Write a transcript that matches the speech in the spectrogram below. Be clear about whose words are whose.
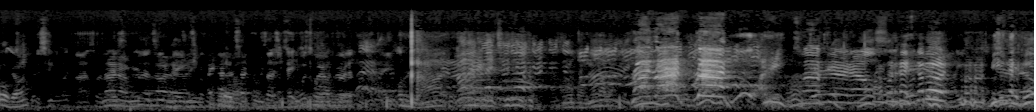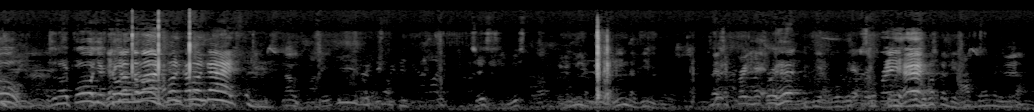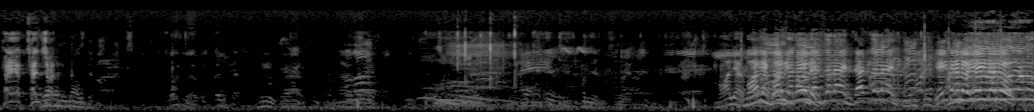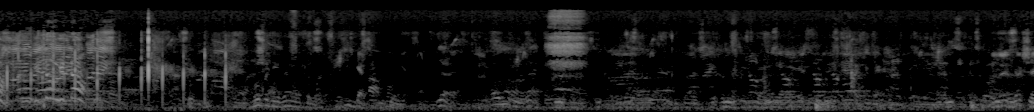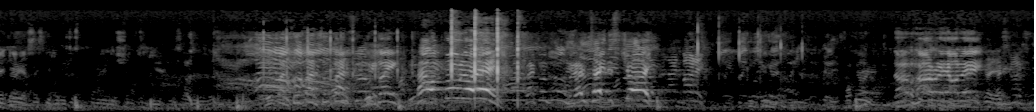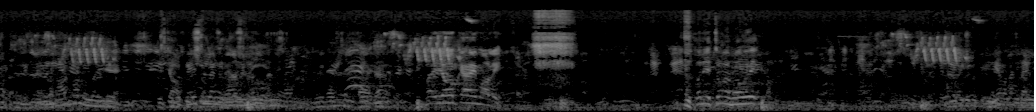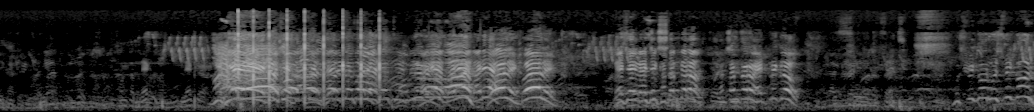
Speaker 1: No, no, no.
Speaker 2: Run, run, run!
Speaker 1: Fucking hell.
Speaker 2: Come on, guys, come on!
Speaker 3: Ball. There's no ball. You've got to
Speaker 2: come on, come on, guys!
Speaker 4: Pay attention!
Speaker 2: Ball here, ball
Speaker 4: Are you okay, Molly?
Speaker 3: Plenty of time,
Speaker 1: Molly.
Speaker 2: वैसे वैसे खत्म करो खत्म करो hat trick लो मुश्फिक और मुश्फिक और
